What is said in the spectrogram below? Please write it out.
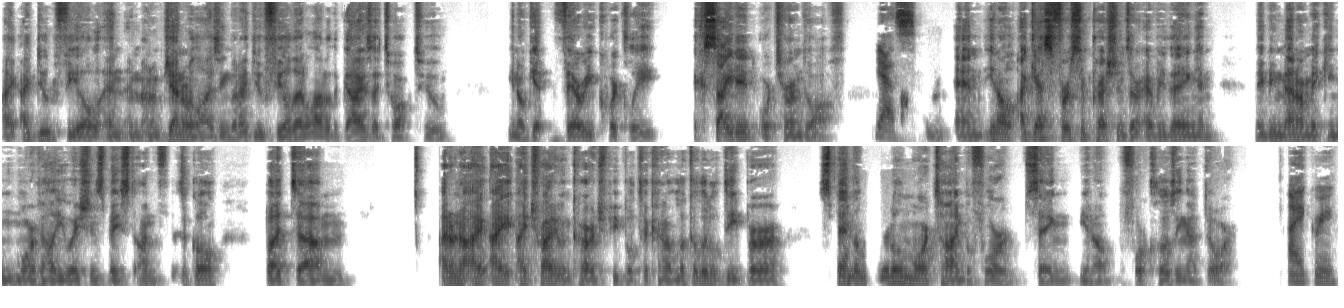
I, I do feel, and, and I'm generalizing, but I do feel that a lot of the guys I talk to, you know, get very quickly excited or turned off. Yes. Um, and you know, I guess first impressions are everything, and maybe men are making more evaluations based on physical, but um, I don't know. I, I, I try to encourage people to kind of look a little deeper, spend yeah. a little more time before saying, you know, before closing that door. I agree.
